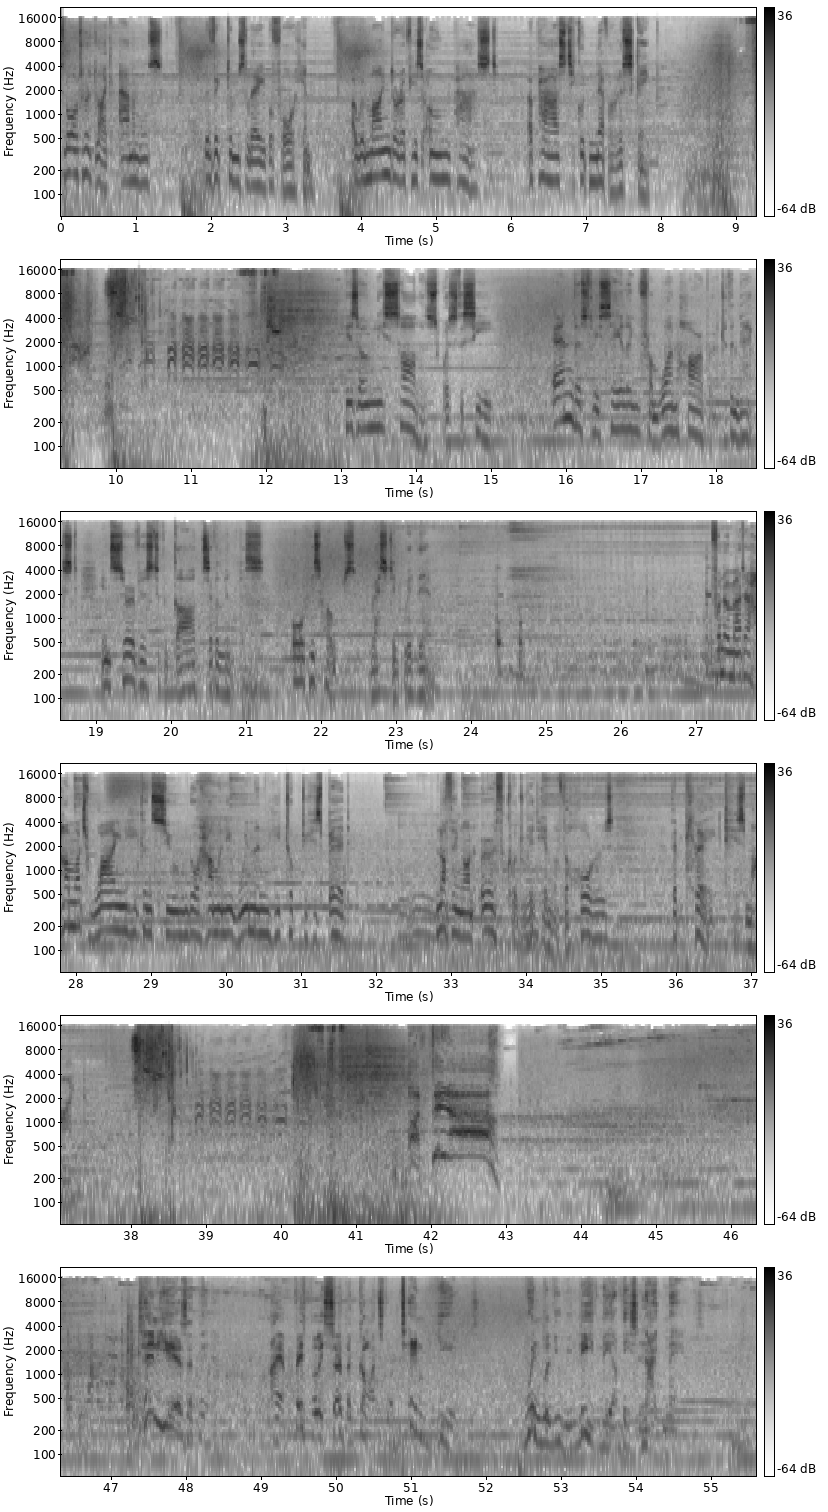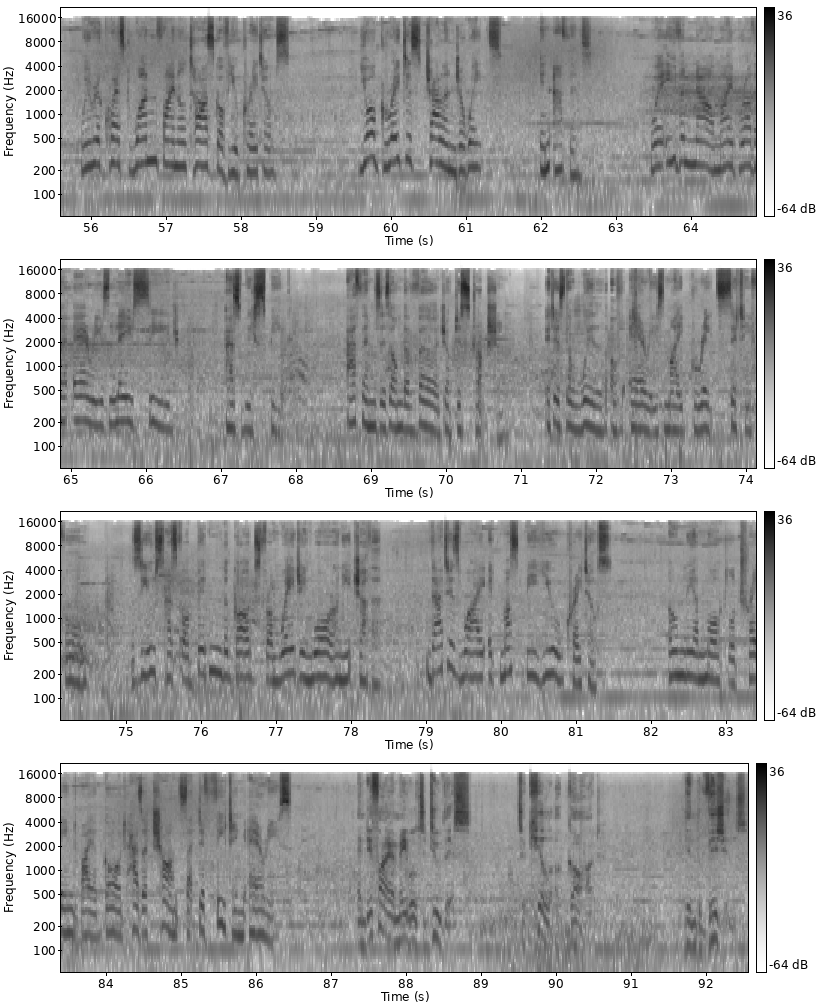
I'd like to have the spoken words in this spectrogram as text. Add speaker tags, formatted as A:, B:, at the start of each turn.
A: Slaughtered like animals, the victims lay before him, a reminder of his own past, a past he could never escape. His only solace was the sea, endlessly sailing from one harbor to the next in service to the gods of Olympus. All his hopes rested with them. For no matter how much wine he consumed or how many women he took to his bed, nothing on earth could rid him of the horrors that plagued his mind.
B: Athena! Ten years, Athena. I have faithfully served the gods for ten years. When will you relieve me of these nightmares?
C: We request one final task of you, Kratos. Your greatest challenge awaits in Athens, where even now my brother Ares lays siege as we speak. Athens is on the verge of destruction. It is the will of Ares my great city fall. Zeus has forbidden the gods from waging war on each other. That is why it must be you, Kratos. Only a mortal trained by a god has a chance at defeating Ares.
B: And if I am able to do this, to kill a god, then the visions,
